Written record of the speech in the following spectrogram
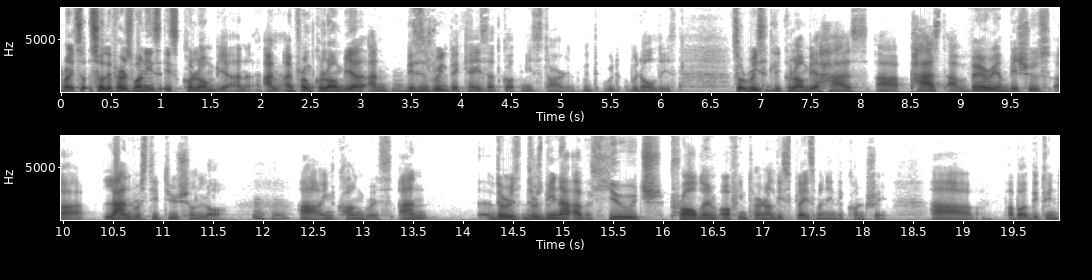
Right. So, so the first one is, is Colombia, and okay. I'm, I'm from Colombia, and mm-hmm. this is really the case that got me started with, with, with all this. So recently, Colombia has uh, passed a very ambitious uh, land restitution law mm-hmm. uh, in Congress, and there's, there's been a, a, huge problem of internal displacement in the country. Uh, about between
